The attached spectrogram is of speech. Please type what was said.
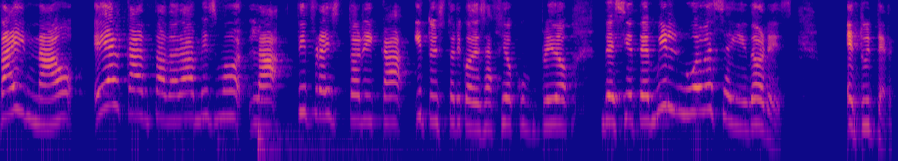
right now he alcanzado ahora mismo la cifra histórica, hito histórico, desafío cumplido de 7.009 seguidores. En Twitter,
